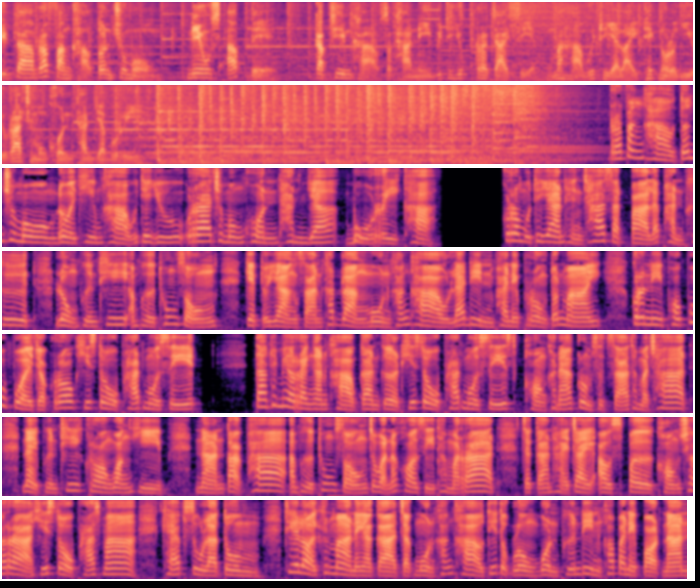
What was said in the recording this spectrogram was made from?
ติดตามรับฟังข่าวต้นชั่วโมง News Update กับทีมข่าวสถานีวิทยุกระจายเสียงมมหาวิทยาลัยเทคโนโลยีราชมงคลธัญบุรี รับฟังข่าวต้นชั่วโมง โดยทีมข่าววิทยุราชมงคลธัญบุรีค่ะกรมอุทยานแห่งชาติสัตว์ป่าและพันธุ์พืช ลงพื้นที่อำเภอทุ่งสง เก็บตัวอย่างสารคัดหลั่งมูลข้างคาว และดินภายในโพรงต้นไม้ กรณีพบผู้ป่วยจากโรคฮิสโตพลาสโมซิส ตามที่มีรายงานข่าวการเกิดฮิสโตพลาสโมซิสของคณะกลุ่มศึกษาธรรมชาติ ในพื้นที่คลองวังหีบหนานตากผ้าอำเภอทุ่งสงจังหวัดนครศรีธรรมราช จากการหายใจเอาสปอร์ของเชื้อรา Histoplasma capsulatum ที่ลอยขึ้นมาในอากาศจากมูลค้างคาวที่ตกลงบนพื้นดินเข้าไปในปอดนั้น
